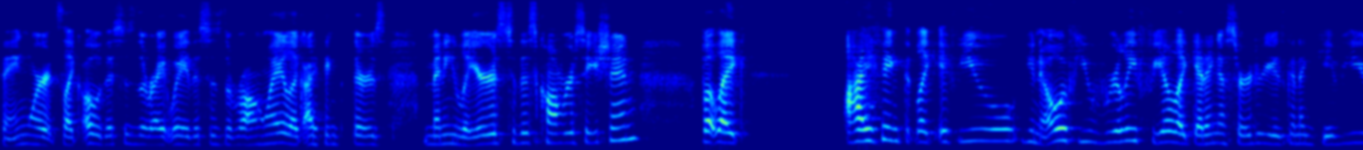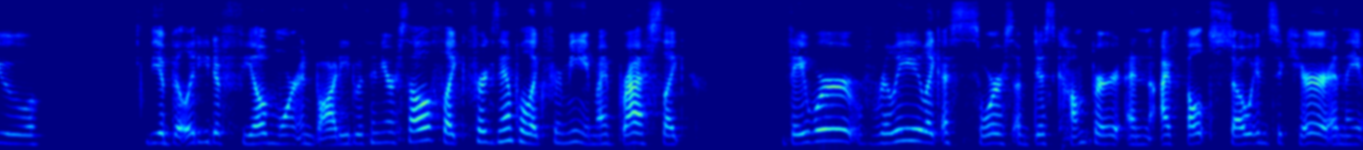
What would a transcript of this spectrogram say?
thing where it's like oh this is the right way this is the wrong way. Like i think there's many layers to this conversation. But like I think that like if you, you know, if you really feel like getting a surgery is going to give you the ability to feel more embodied within yourself, like for example, like for me, my breasts like they were really like a source of discomfort and I felt so insecure and they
